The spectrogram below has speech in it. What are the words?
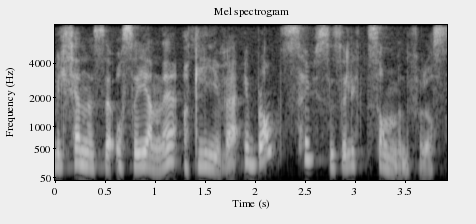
vil kjenne seg også igjen i at livet iblant sauser seg litt sammen for oss.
